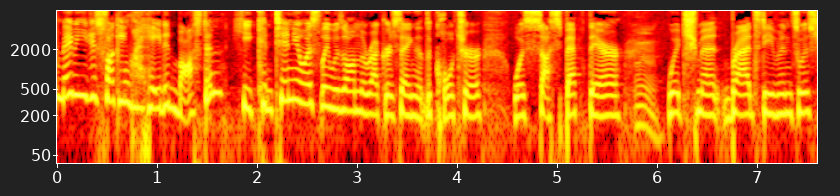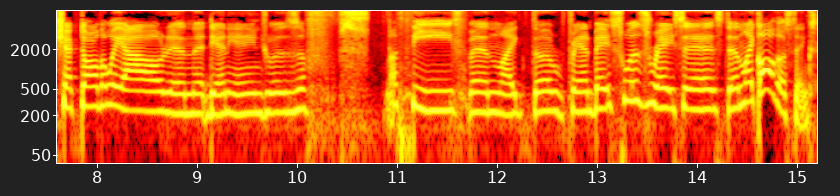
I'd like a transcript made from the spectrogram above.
maybe he just fucking hated Boston. He continuously was on the record saying that the culture was suspect there, which meant Brad Stevens was checked all the way out and that Danny Ainge was a, f- a thief and like the fan base was racist and like all those things.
